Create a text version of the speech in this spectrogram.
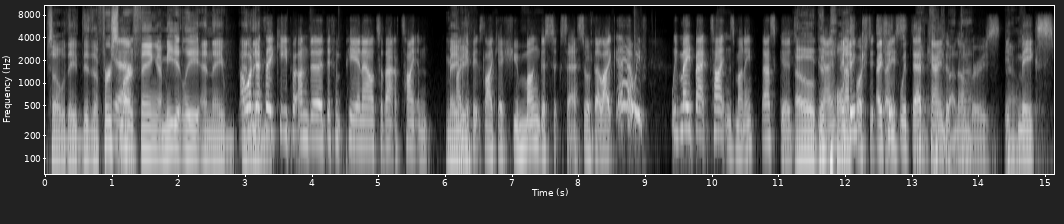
so they did the first Yeah. smart thing immediately, and they. I and wonder if they keep it under a different P and L to that of Titan. maybe Like if it's like a humongous success, or if they're like, yeah, we've we've made back Titan's money. That's good. Oh, good You know, point. I think, washed its I think with that kind of numbers, Yeah. it makes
